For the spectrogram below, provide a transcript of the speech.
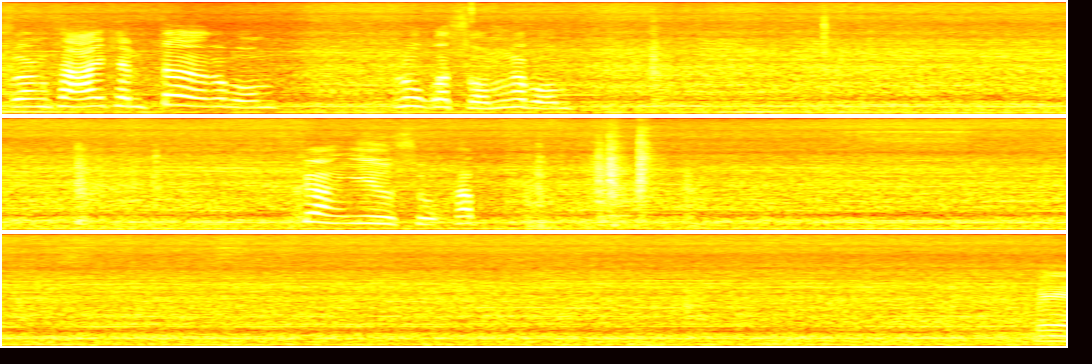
เฟืองซ้ายแคนเตอร์ครับผม ลูกผสมครับผม เครื่องอิวสุครับแม่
